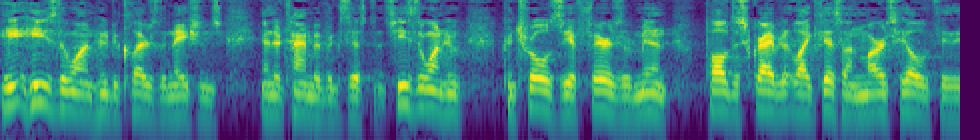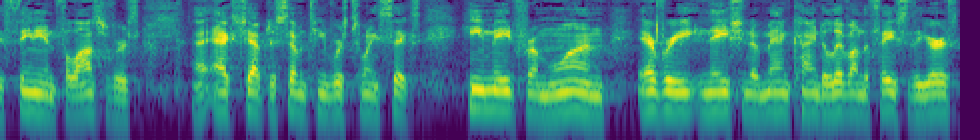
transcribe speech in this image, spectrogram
He, he's the one who declares the nations and their time of existence. He's the one who controls the affairs of men. Paul described it like this on Mars Hill to the Athenian philosophers, uh, Acts chapter 17 verse 26. He made from one every nation of mankind to live on the face of the earth,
